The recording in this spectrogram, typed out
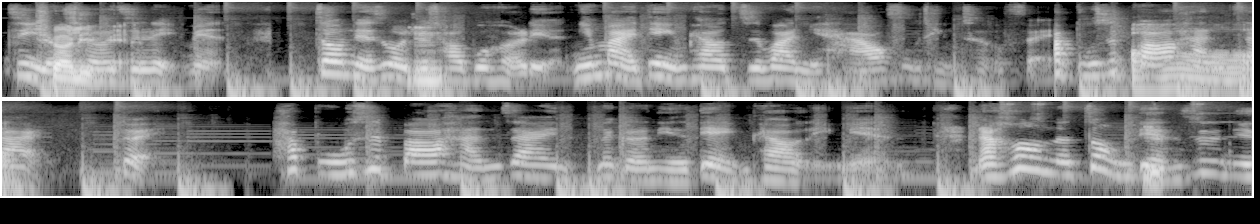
自己的车子里面。重点是我觉得超不合理的，嗯、你买电影票之外，你还要付停车费，它不是包含在、哦、对，它不是包含在那个你的电影票里面。然后呢，重点是你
